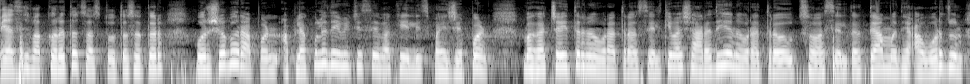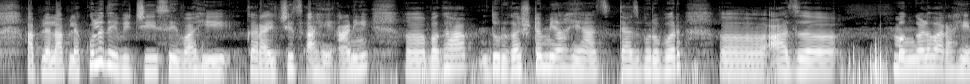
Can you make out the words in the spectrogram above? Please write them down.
या सेवा करतच असतो. तसं तर वर्षभर आपण आपल्या कुलदेवीची सेवा केलीच पाहिजे. पण बघा चैत्र नवरात्र असेल किंवा शारदीय नवरात्र उत्सव असेल तर त्यामध्ये आवर्जून आपल्याला आपल्या कुलदेवीची सेवा ही करायचीच आहे. आणि बघा दुर्गाष्टमी आहे आज. त्याचबरोबर आज मंगळवार आहे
